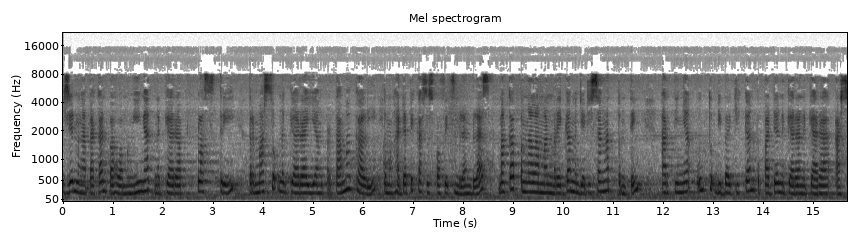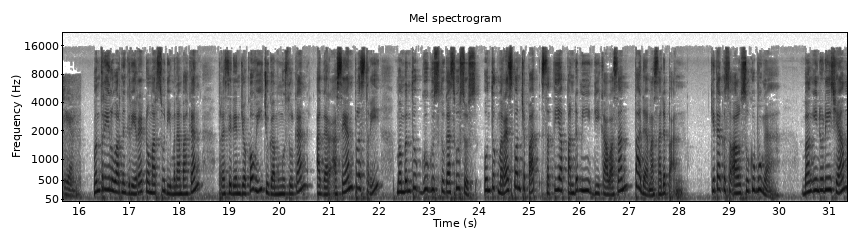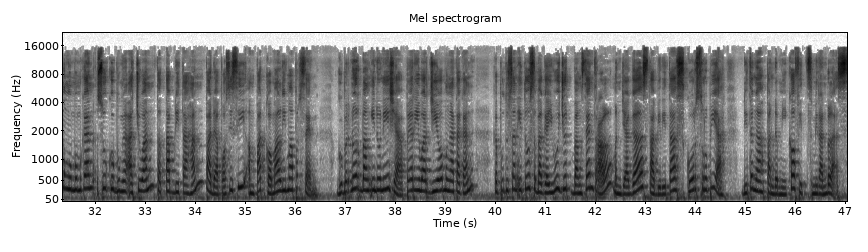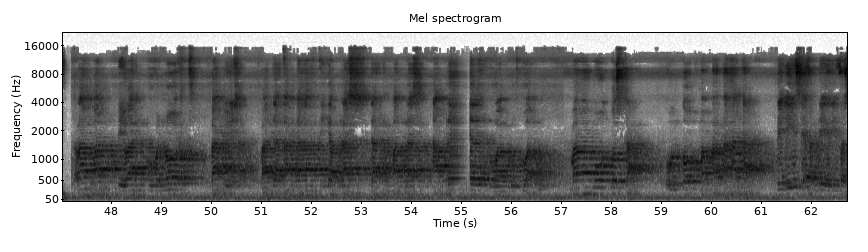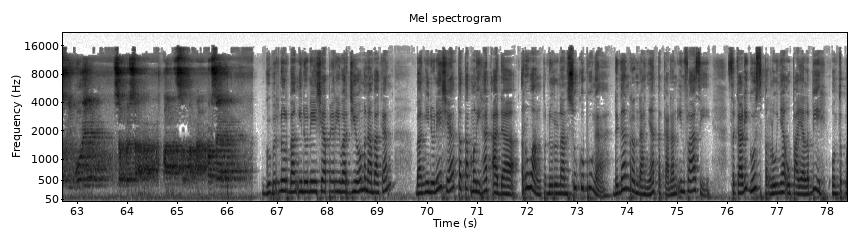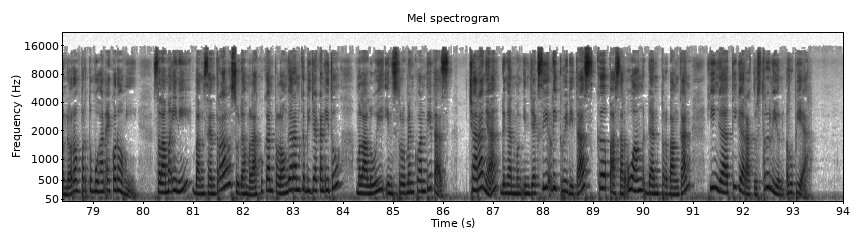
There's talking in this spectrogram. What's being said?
Presiden mengatakan bahwa mengingat negara plus 3 termasuk negara yang pertama kali menghadapi kasus COVID-19, maka pengalaman mereka menjadi sangat penting artinya untuk dibagikan kepada negara-negara ASEAN. Menteri Luar Negeri Retno Marsudi menambahkan, Presiden Jokowi juga mengusulkan agar ASEAN Plus 3 membentuk gugus tugas khusus untuk merespon cepat setiap pandemi di kawasan pada masa depan. Kita ke soal suku bunga. Bank Indonesia mengumumkan suku bunga acuan tetap ditahan pada posisi 4,5 persen. Gubernur Bank Indonesia Peri Warjio mengatakan keputusan itu sebagai wujud Bank Sentral menjaga stabilitas kurs rupiah di tengah pandemi COVID-19. Rapat Dewan Gubernur Gubernur Bank Indonesia Peri Warjio menambahkan, Bank Indonesia tetap melihat ada ruang penurunan suku bunga dengan rendahnya tekanan inflasi, sekaligus perlunya upaya lebih untuk mendorong pertumbuhan ekonomi. Selama ini, Bank Sentral sudah melakukan pelonggaran kebijakan itu melalui instrumen kuantitas, Caranya dengan menginjeksi likuiditas ke pasar uang dan perbankan hingga 300 triliun rupiah.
